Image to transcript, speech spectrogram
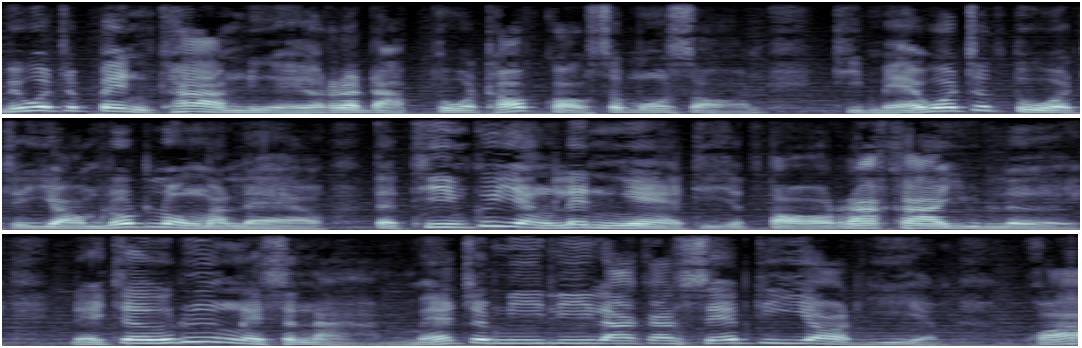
ไม่ว่าจะเป็นค่าเหนื่อยระดับตัวท็อปของสโมสร ที่แม้ว่าเจ้าตัวจะยอมลดลงมาแล้ว แต่ทีมก็ยังเล่นแง่ที่จะต่อราคาอยู่เลยไหนจะเรื่องในสนาม แม้จะมีลีลาการเซฟที่ยอดเยี่ยม ว้า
